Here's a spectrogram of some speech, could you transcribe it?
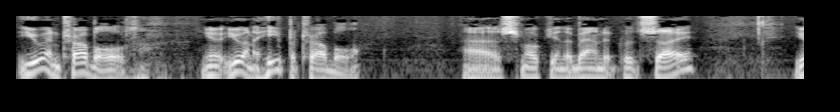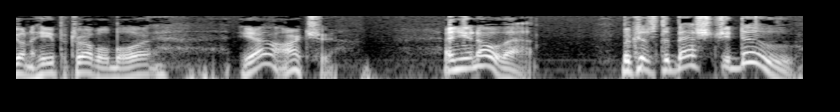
You're in trouble. You're in a heap of trouble, as Smokey and the Bandit would say. You're in a heap of trouble, boy. Yeah, aren't you? And you know that. Because the best you do.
